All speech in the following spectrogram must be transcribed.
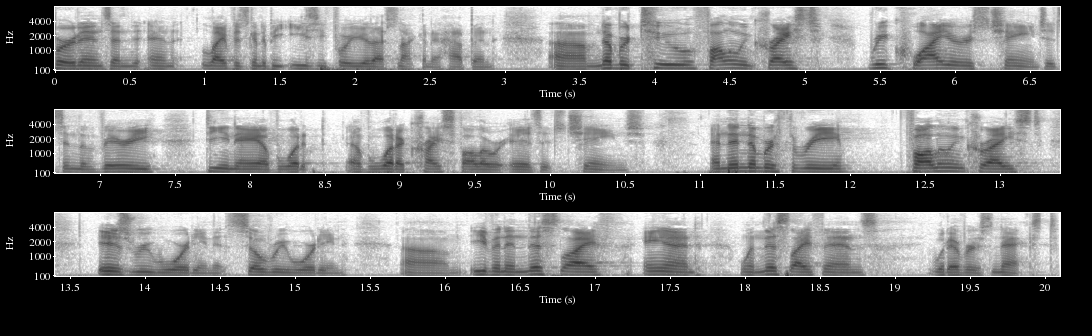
burdens and, and life is going to be easy for you. That's not going to happen. Um, number two, following Christ requires change. It's in the very DNA of what, of what a Christ follower is. It's change. And then number three, following Christ is rewarding. It's so rewarding, um, even in this life and when this life ends, whatever is next.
